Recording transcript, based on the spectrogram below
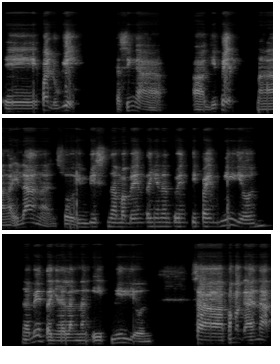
Eh, palugi. Kasi nga, uh, gipit nangangailangan. So, imbis na mabenta niya ng 25 million, nabenta niya lang ng 8 million sa kamag-anak.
